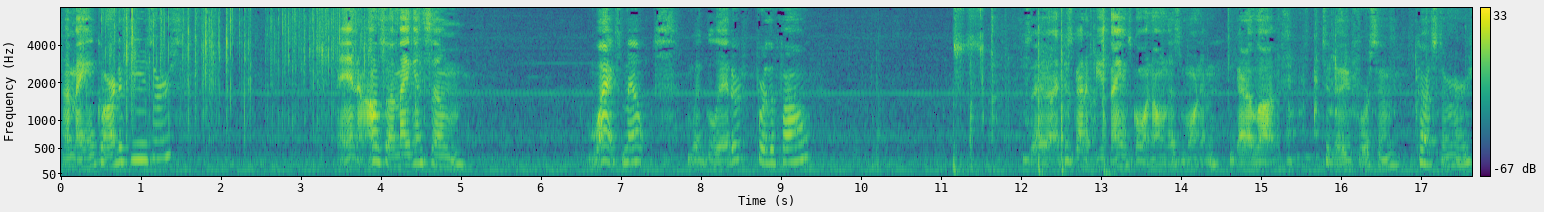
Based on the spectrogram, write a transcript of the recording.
I'm making car diffusers. And also I'm making some wax melts with glitter for the fall. So I just got a few things going on this morning. Got a lot to do for some customers.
